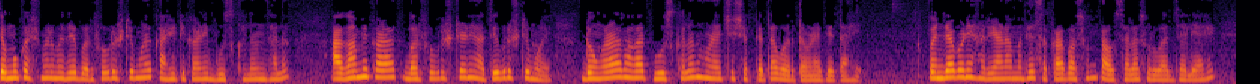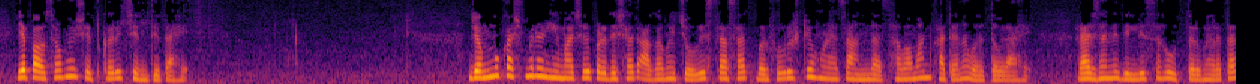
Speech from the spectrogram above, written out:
जम्मू काश्मीरमध्ये बर्फवृष्टीमुळे काही ठिकाणी भूस्खलन झालं. आगामी काळात बर्फवृष्टी आणि अतिवृष्टीमुळे डोंगराळ भागात भूस्खलन होण्याची शक्यता वर्तवण्यात येत आहे. पंजाब आणि हरियाणामध्ये सकाळपासून पावसाला सुरुवात झाली आहे. या पावसामुळे शेतकरी चिंतित आहे. जम्मू काश्मीर आणि हिमाचल प्रदेशात आगामी चोवीस तासात बर्फवृष्टी होण्याचा अंदाज हवामान खात्यानं वर्तवला आहे. राजधानी दिल्लीसह उत्तर भारतात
